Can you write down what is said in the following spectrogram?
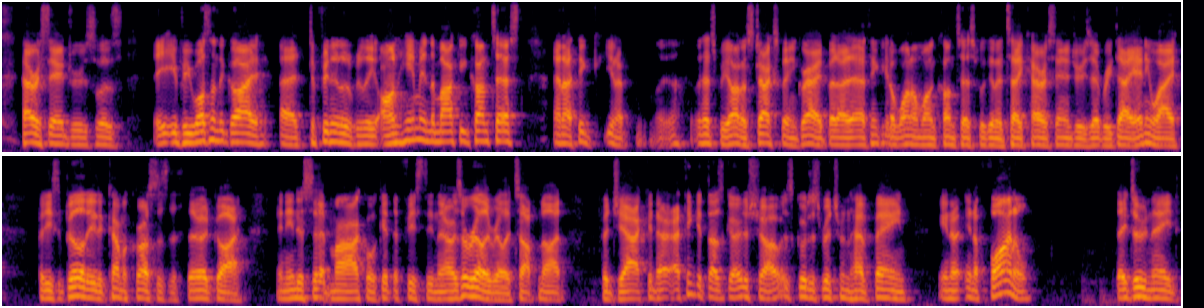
Harris Andrews was if he wasn't the guy uh, definitively on him in the marking contest. And I think you know, let's be honest, Jack's been great, but I, I think in a one-on-one contest we're going to take Harris Andrews every day anyway. But his ability to come across as the third guy and intercept mark or get the fist in there was a really really tough night for Jack. And I think it does go to show, as good as Richmond have been in a in a final, they do need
